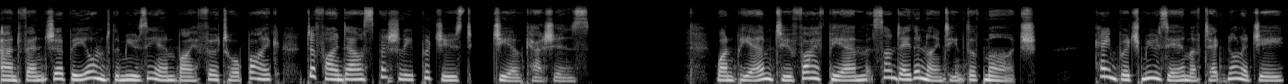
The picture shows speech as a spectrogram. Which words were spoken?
And venture beyond the museum by foot or bike to find our specially produced geocaches. 1 pm to 5 pm, Sunday, the 19th of March. Cambridge Museum of Technology,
